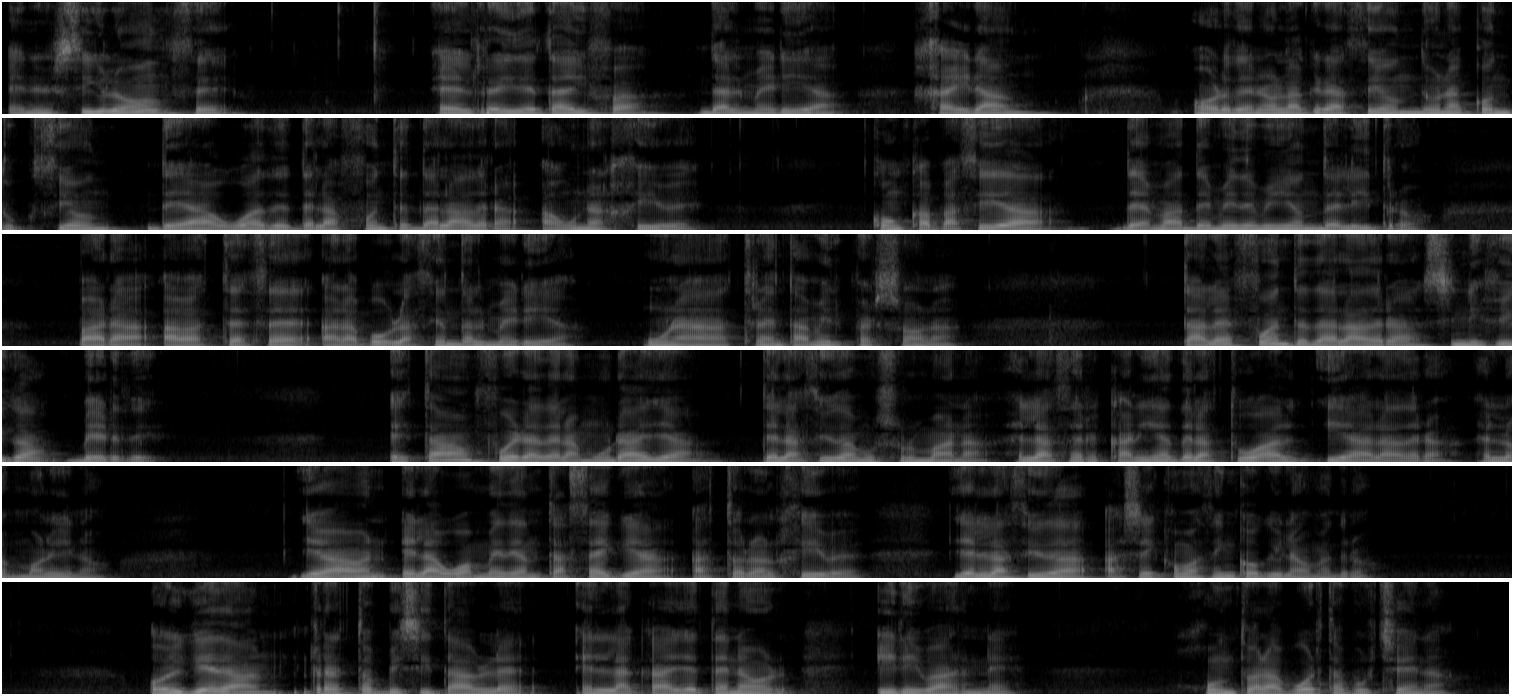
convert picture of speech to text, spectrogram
En el siglo XI, el rey de Taifa, de Almería, Jairán, ordenó la creación de una conducción de agua desde las fuentes de Aladra a un aljibe, con capacidad de más de medio millón de litros, para abastecer a la población de Almería, unas 30.000 personas. Tales fuentes de Aladra significa verde. Estaban fuera de la muralla de la ciudad musulmana, en las cercanías de la actual y en los molinos. Llevaban el agua mediante acequias hasta los aljibes y en la ciudad a 6,5 kilómetros. Hoy quedan restos visitables en la calle Tenor Iribarne, junto a la Puerta Puchena.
